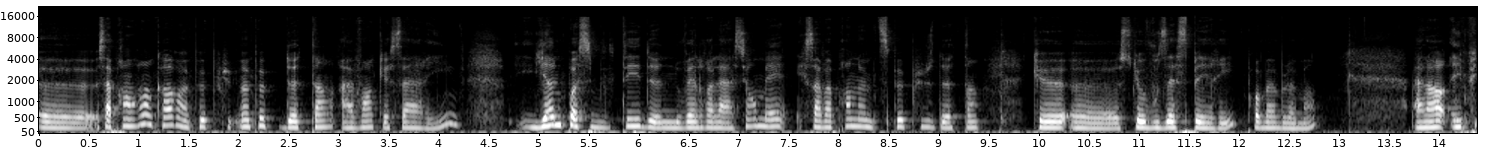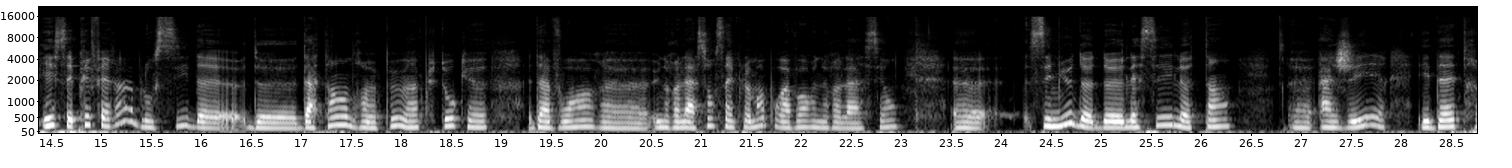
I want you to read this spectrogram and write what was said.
euh, ça prendra encore un peu plus, un peu de temps avant que ça arrive. Il y a une possibilité d'une nouvelle relation, mais ça va prendre un petit peu plus de temps que euh, ce que vous espérez probablement. Alors, et puis, c'est préférable aussi de, d'attendre un peu, hein, plutôt que d'avoir une relation simplement pour avoir une relation. C'est mieux de, laisser le temps euh, agir et d'être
